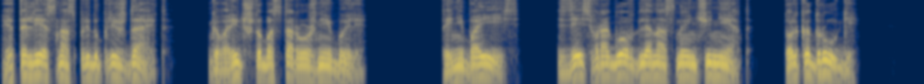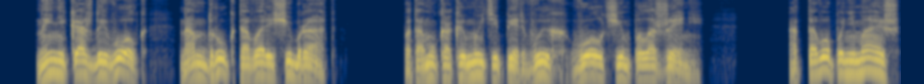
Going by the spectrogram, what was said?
это лес нас предупреждает. Говорит, чтобы осторожнее были. Ты не боись. Здесь врагов для нас нынче нет, только други. Ныне каждый волк нам друг, товарищ и брат, потому как и мы теперь в их волчьем положении. Оттого, понимаешь,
